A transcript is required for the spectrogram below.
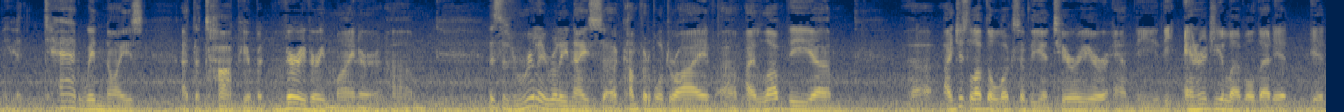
Maybe a tad wind noise at the top here, but very, very minor. Um, this is really, really nice, uh, comfortable drive. Uh, I love the, um, uh, I just love the looks of the interior and the, the energy level that it, it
